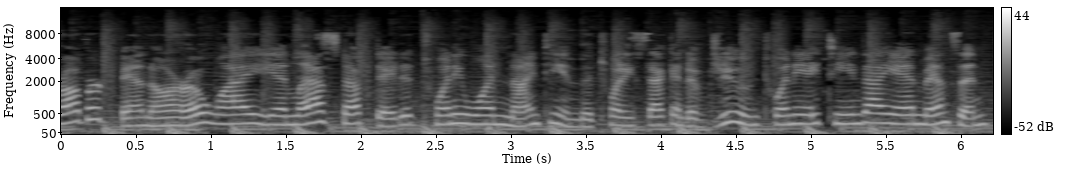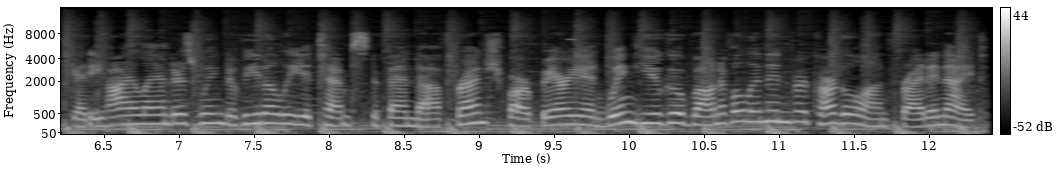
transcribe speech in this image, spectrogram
Robert Van Royen last updated 21-19 the 22nd of June 2018 Dianne Manson, Getty Highlanders wing Tevita Li attempts to fend off French barbarian wing Hugo Bonneval in Invercargill on Friday night.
